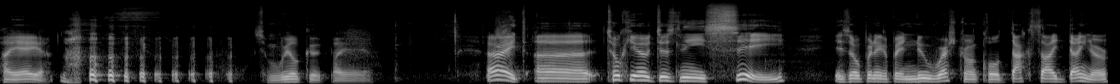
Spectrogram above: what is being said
paella. some real good paella. All right, uh, Tokyo Disney Sea is opening up a new restaurant called Dockside Diner,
